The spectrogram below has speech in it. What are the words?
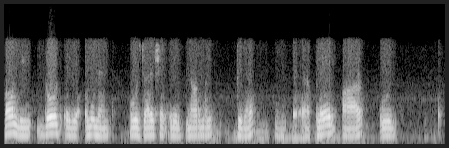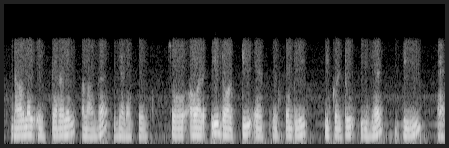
only those area elements whose direction is normal to the uh, plane or whose normal is parallel along the z-axis. So our E dot ds is simply equal to Ez ds.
